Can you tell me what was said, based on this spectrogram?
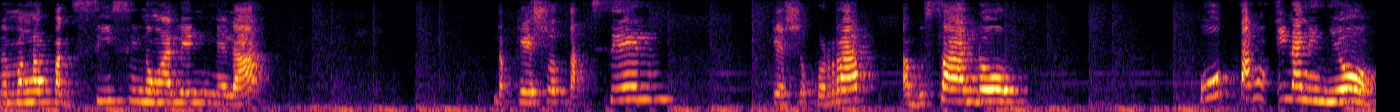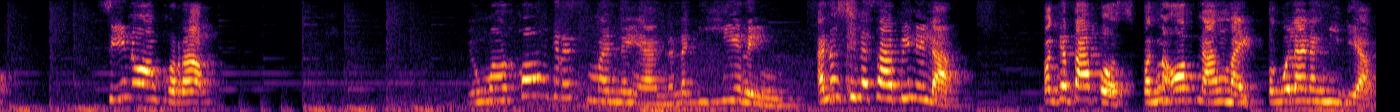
ng mga pagsisinungaling nila na kesyo taksil, kesyo korap, abusado. Putang ina ninyo! Sino ang korap? Yung mga congressman na yan na nag-hearing, anong sinasabi nila? Pagkatapos, pag na-off na ang mic, pag wala ng media,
